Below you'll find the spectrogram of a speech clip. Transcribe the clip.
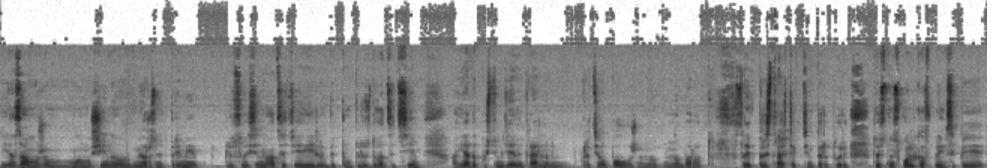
я замужем, мой мужчина мерзнет при плюс 18 и любит там плюс 27. А я, допустим, диаметрально противоположно, на, наоборот, в своих пристрастиях к температуре. То есть насколько, в принципе,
